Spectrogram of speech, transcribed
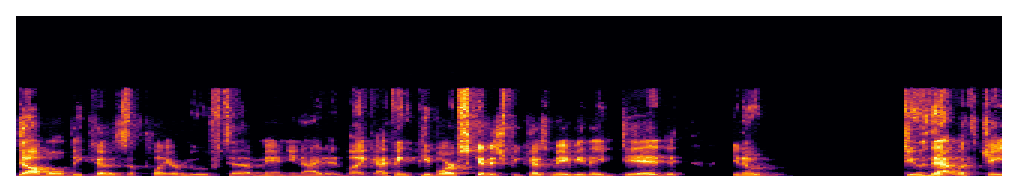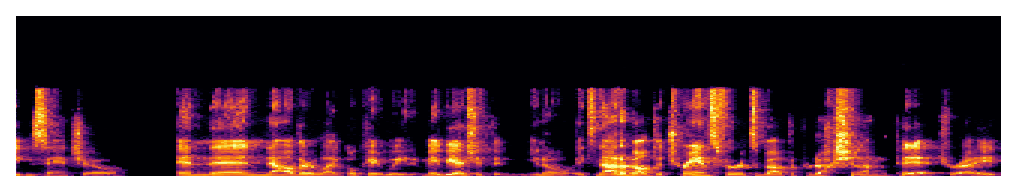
double because a player moved to Man United. Like I think people are skittish because maybe they did, you know, do that with Jadon Sancho. And then now they're like, okay, wait, maybe I should, th-. you know, it's not about the transfer, it's about the production on the pitch, right?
